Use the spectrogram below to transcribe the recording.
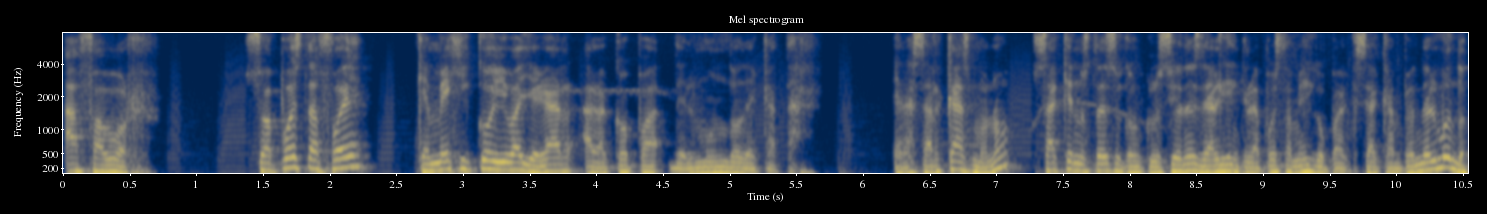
a favor. Su apuesta fue que México iba a llegar a la Copa del Mundo de Qatar. Era sarcasmo, ¿no? Saquen ustedes sus conclusiones de alguien que le apuesta a México para que sea campeón del mundo.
